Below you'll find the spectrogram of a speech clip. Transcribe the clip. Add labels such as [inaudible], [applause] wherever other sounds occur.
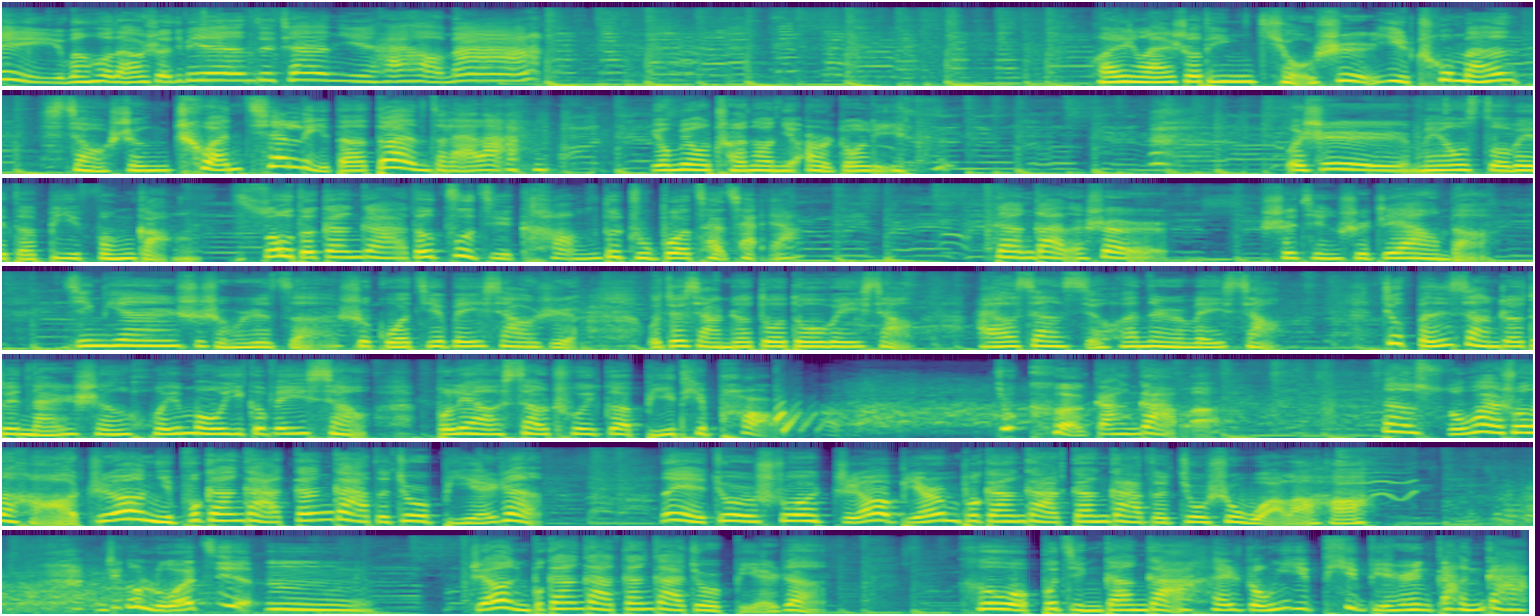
嘿，问候到手机边最亲爱的你还好吗？欢迎来收听糗事一出门，笑声传千里的段子来啦！[laughs] 有没有传到你耳朵里？我是没有所谓的避风港，所有的尴尬都自己扛的主播彩彩呀。尴尬的事儿，事情是这样的，今天是什么日子？是国际微笑日，我就想着多多微笑，还要向喜欢的人微笑。就本想着对男神回眸一个微笑，不料笑出一个鼻涕泡，就可尴尬了。但俗话说得好，只要你不尴尬，尴尬的就是别人。那也就是说，只要别人不尴尬，尴尬的就是我了哈。[laughs] 你这个逻辑，嗯，只要你不尴尬，尴尬就是别人。可我不仅尴尬，还容易替别人尴尬。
